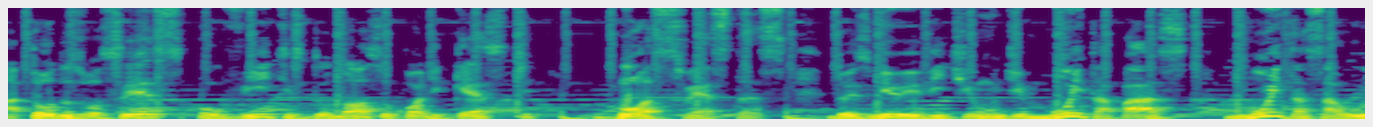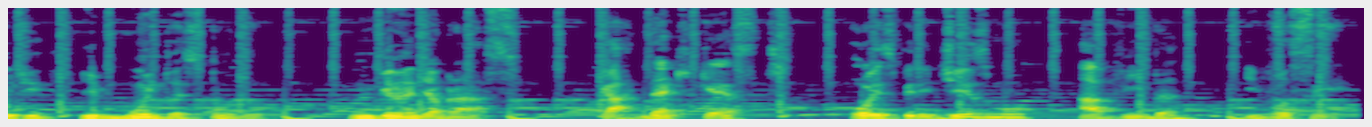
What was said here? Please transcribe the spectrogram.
A todos vocês, ouvintes do nosso podcast, boas festas! 2021 de muita paz, muita saúde e muito estudo. Um grande abraço. Kardec Cast, o Espiritismo, a vida e você.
